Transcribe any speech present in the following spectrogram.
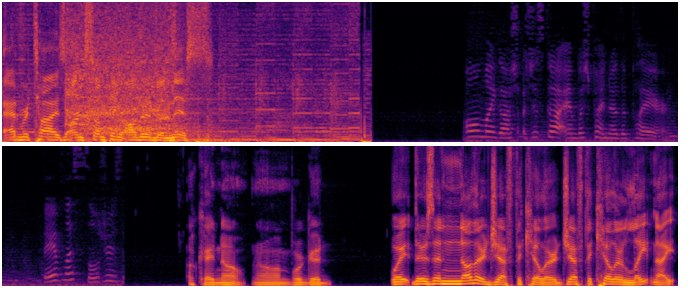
advertise on something other than this. Another player. They have less soldiers. Okay, no, no, um, we're good. Wait, there's another Jeff the Killer. Jeff the Killer Late Night.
